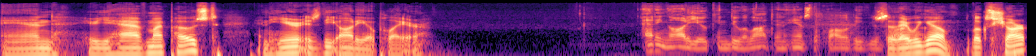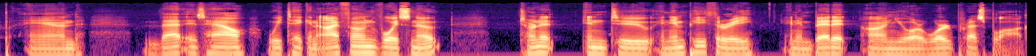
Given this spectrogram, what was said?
And here you have my post and here is the audio player. Adding audio can do a lot to enhance the quality of your So there we go. Looks sharp and that is how we take an iPhone voice note, turn it into an MP3 and embed it on your WordPress blog.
